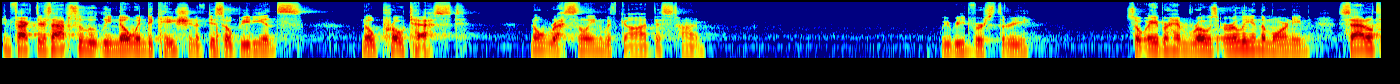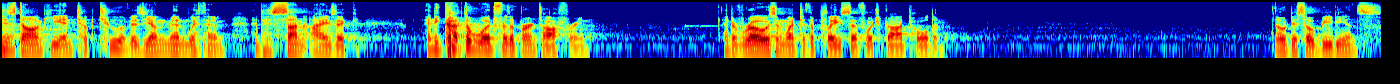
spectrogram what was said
In fact, there's absolutely no indication of disobedience, no protest. No wrestling with God this time. We read verse 3. So Abraham rose early in the morning, saddled his donkey, and took two of his young men with him and his son Isaac. And he cut the wood for the burnt offering, and arose and went to the place of which God told him. No disobedience,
